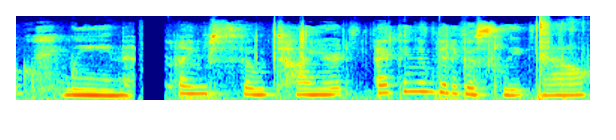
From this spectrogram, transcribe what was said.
Clean. I'm so tired. I think I'm gonna go sleep now.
